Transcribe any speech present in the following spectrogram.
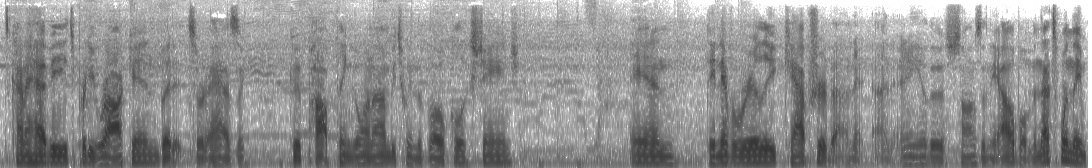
it's kind of heavy. It's pretty rocking, but it sort of has a good pop thing going on between the vocal exchange. And they never really captured on it on any other songs on the album. And that's when they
